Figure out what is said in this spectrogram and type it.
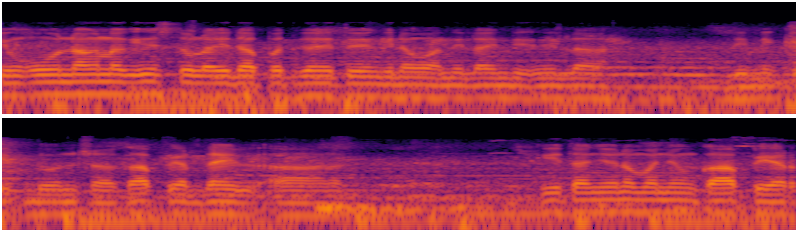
yung unang nag-install ay dapat ganito yung ginawa nila hindi nila dinikit doon sa copper dahil ah, kita nyo naman yung copper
